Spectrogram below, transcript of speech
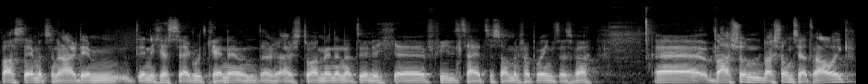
war sehr emotional, dem, den ich ja sehr gut kenne und als Tormänner natürlich äh, viel Zeit zusammen verbringt. Das war, äh, war, schon, war schon sehr traurig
